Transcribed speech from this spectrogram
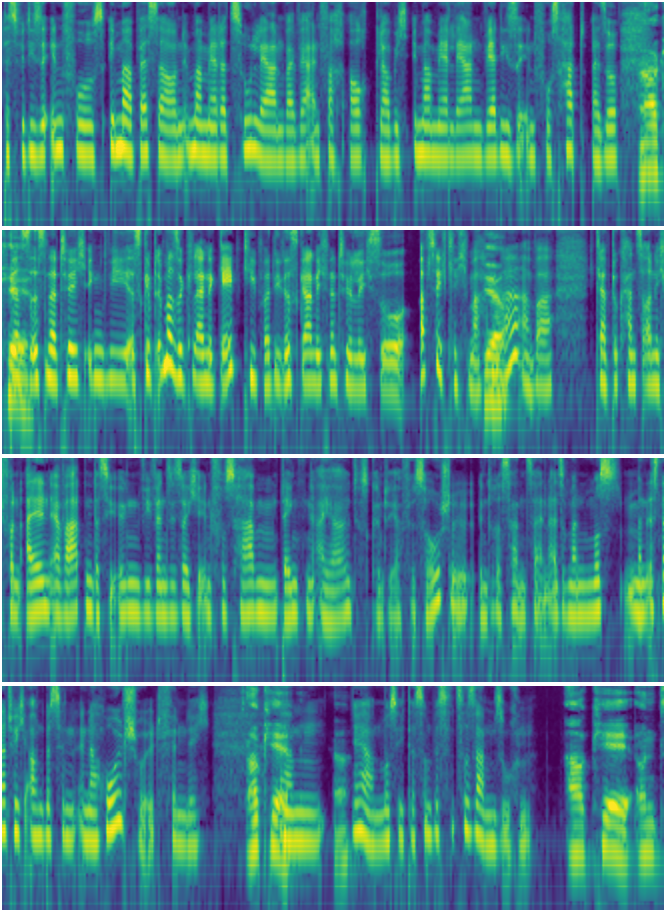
dass wir diese Infos immer besser und immer mehr dazulernen, weil wir einfach auch, glaube ich, immer mehr lernen, wer diese Infos hat. Also ah, okay. das ist natürlich irgendwie, es gibt immer so kleine Gatekeeper, die das gar nicht natürlich so absichtlich machen, ja. ne? aber ich glaube, du kannst auch nicht von allen erwarten, dass sie irgendwie, wenn sie solche Infos haben, denken, ah ja, das könnte ja für Social interessant sein. Also man muss, man ist natürlich auch ein bisschen in der Hohlschuld, finde ich. Okay. Ähm, ja. ja, und muss sich das so ein bisschen zusammensuchen. Ah, okay. Und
